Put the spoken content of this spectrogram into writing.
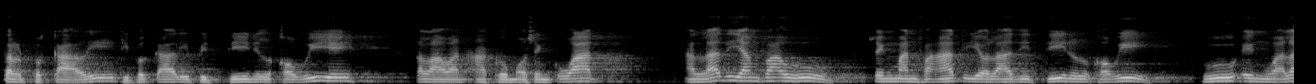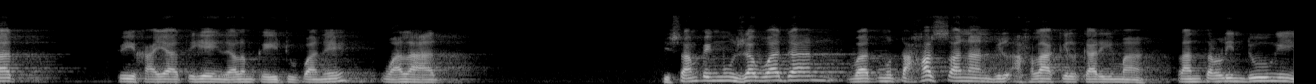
terbekali dibekali bidinil qawiyyi kelawan agama sing kuat. Alladzi yanfa'uhu sing manfaat ya ladzi dinul qawi hu ing walad fi hayatihi ing dalam kehidupane walad di samping muzawwadan wa mutahassanan bil akhlaqil karimah lan terlindungi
